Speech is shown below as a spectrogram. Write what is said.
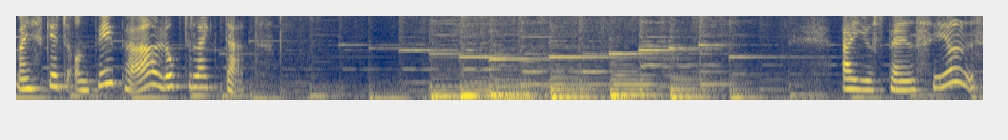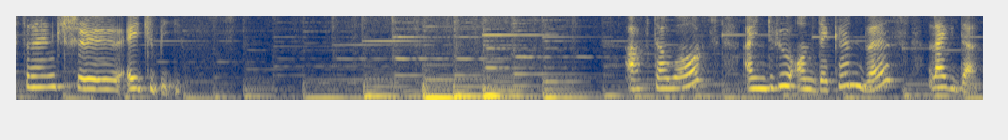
My sketch on paper looked like that. I use pencil Strange uh, HB. Afterwards, I drew on the canvas like that.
